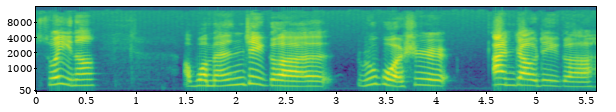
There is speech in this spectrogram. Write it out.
所以呢，啊，我们这个如果是按照这个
